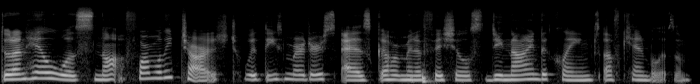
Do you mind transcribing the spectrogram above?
Dorángel was not formally charged with these murders as government officials denied the claims of cannibalism.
